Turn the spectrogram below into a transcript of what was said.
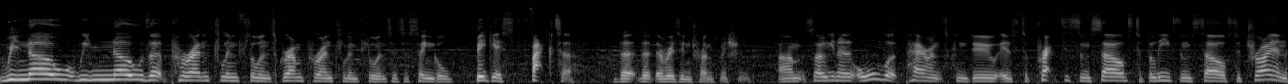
we know we know that parental influence, grandparental influence, is the single biggest factor that, that there is in transmission. Um, so you know, all that parents can do is to practice themselves, to believe themselves, to try and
